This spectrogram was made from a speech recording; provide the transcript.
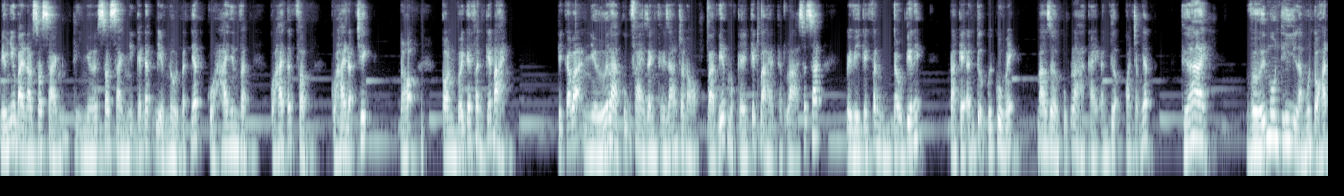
Nếu như bài nào so sánh thì nhớ so sánh những cái đặc điểm nổi bật nhất của hai nhân vật, của hai tác phẩm, của hai đoạn trích. Đó. Còn với cái phần kết bài thì các bạn nhớ là cũng phải dành thời gian cho nó và viết một cái kết bài thật là xuất sắc bởi vì cái phần đầu tiên ấy và cái ấn tượng cuối cùng ấy bao giờ cũng là cái ấn tượng quan trọng nhất thứ hai với môn thi là môn toán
